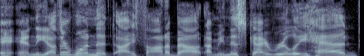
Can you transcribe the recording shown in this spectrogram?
And the other one that I thought about, I mean, this guy really had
